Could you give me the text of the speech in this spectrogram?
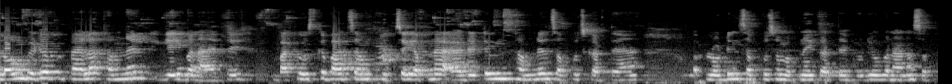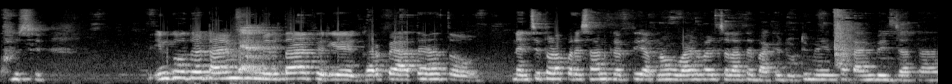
लॉन्ग वीडियो पे पहला थंबनेल यही बनाए थे। बाकी उसके बाद से हम खुद से ही अपना एडिटिंग थंबनेल सब कुछ करते हैं। अपलोडिंग सब कुछ हम अपना ही करते हैं वीडियो बनाना सब कुछ। इनको उतना टाइम मिलता है, फिर ये घर पे आते हैं तो नैन्सी थोड़ा परेशान करती है, अपना मोबाइल वोबाइल चलाते हैं, बाकी ड्यूटी में इनका टाइम बीत जाता है।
